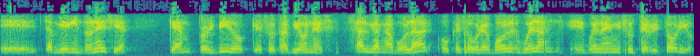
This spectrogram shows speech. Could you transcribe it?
eh, también Indonesia, que han prohibido que esos aviones salgan a volar o que sobrevuelan eh, vuelan en su territorio.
